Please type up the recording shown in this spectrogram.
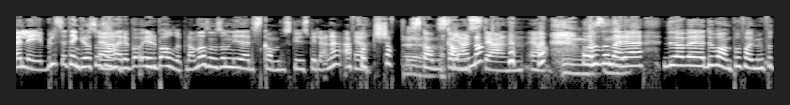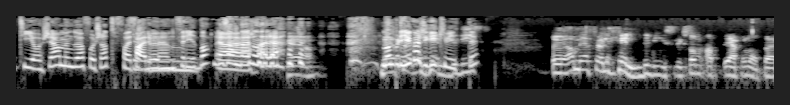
av labels. Jeg tenker også Ja. sånn der, på, gjør det på alle plan, sånn som de der Skam-skuespillerne er fortsatt Ja. Skam-stjerner. Skamstjernen, ja. Mm, Og sånn derre du, du var med på Farmen for ti år siden, men du er fortsatt Farmen. Farmen-Frida. Liksom. Ja, ja. Det sånn Ja. Man blir jo kanskje ikke kvitt det. Ja, men jeg føler heldigvis liksom at jeg på en måte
